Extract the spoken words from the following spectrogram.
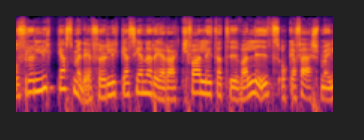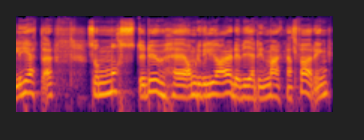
Och för att lyckas med det, för att lyckas generera kvalitativa leads och affärsmöjligheter, så måste du, eh, om du vill göra det via din marknadsföring,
